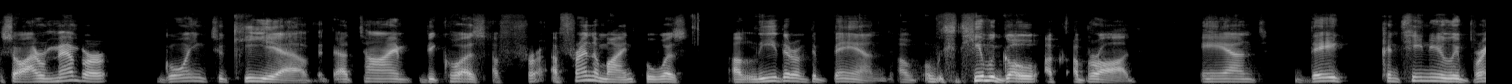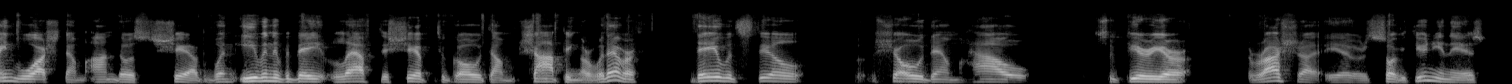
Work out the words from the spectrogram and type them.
So I remember going to Kiev at that time because a, fr- a friend of mine who was a leader of the band, uh, he would go a- abroad and they continually brainwash them on those ships when even if they left the ship to go um, shopping or whatever they would still show them how superior Russia or Soviet Union is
